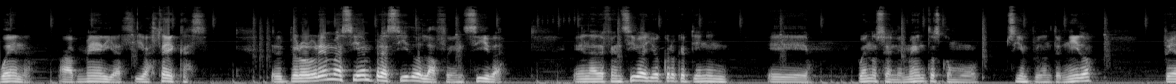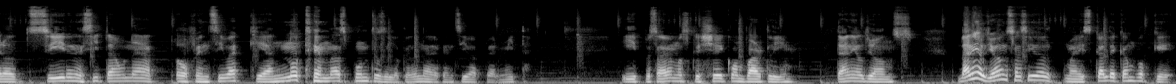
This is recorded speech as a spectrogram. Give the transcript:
buena, a medias y a secas. El problema siempre ha sido la ofensiva. En la defensiva yo creo que tienen eh, buenos elementos como siempre lo han tenido. Pero sí necesita una ofensiva que anote más puntos de lo que una defensiva permita. Y pues sabemos que Shaquan Barkley, Daniel Jones. Daniel Jones ha sido el mariscal de campo que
